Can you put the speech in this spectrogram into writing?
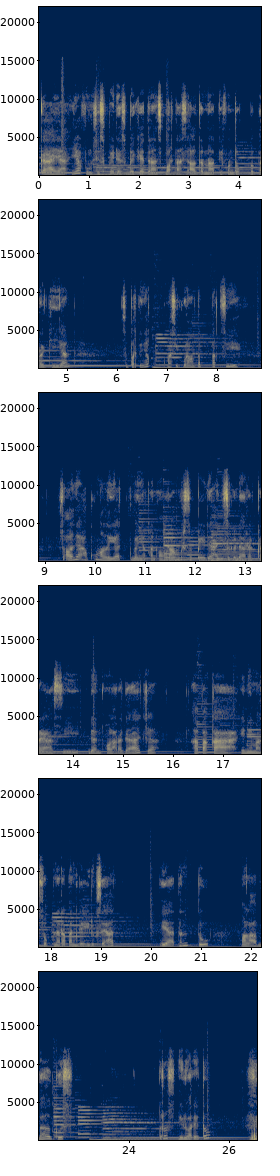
kayaknya fungsi sepeda sebagai transportasi alternatif untuk bepergian sepertinya masih kurang tepat sih. Soalnya aku ngeliat kebanyakan orang bersepeda hanya sekedar rekreasi dan olahraga aja apakah ini masuk penerapan gaya hidup sehat? Ya tentu. Malah bagus. Terus di luar itu?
